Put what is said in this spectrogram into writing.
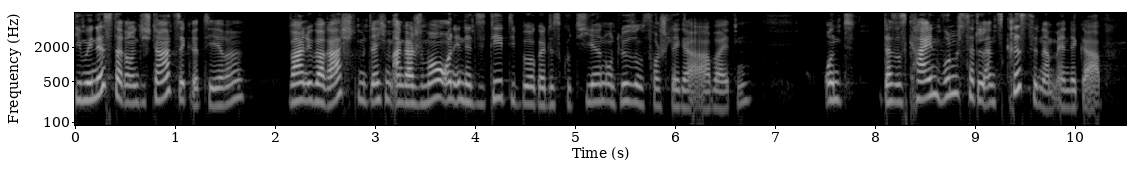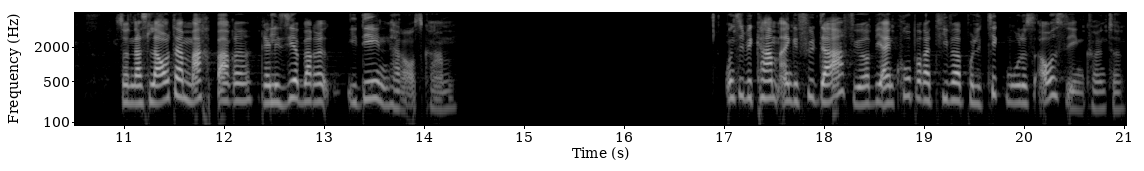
Die Ministerin und die Staatssekretäre waren überrascht, mit welchem Engagement und Intensität die Bürger diskutieren und Lösungsvorschläge erarbeiten. Und dass es keinen Wunschzettel ans Christin am Ende gab, sondern dass lauter machbare, realisierbare Ideen herauskamen. Und sie bekamen ein Gefühl dafür, wie ein kooperativer Politikmodus aussehen könnte.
